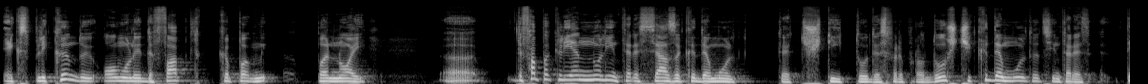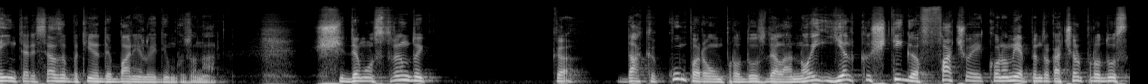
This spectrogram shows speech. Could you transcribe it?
explicându-i omului de fapt că pe, pe noi, uh, de fapt pe client nu-l interesează cât de mult te știi tu despre produs, ci cât de mult îți interes, te interesează pe tine de banii lui din buzunar. Și demonstrându-i că dacă cumpără un produs de la noi, el câștigă, face o economie, pentru că acel produs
